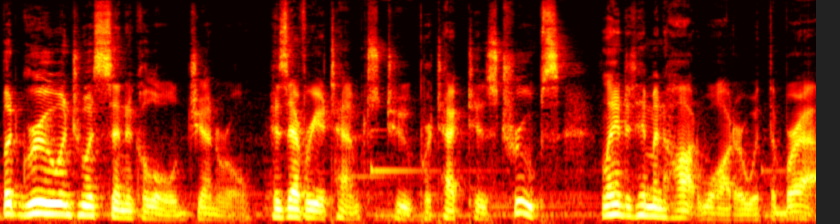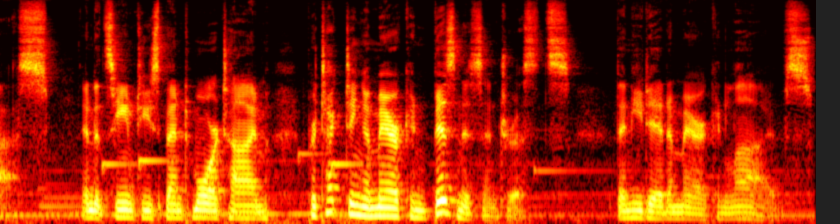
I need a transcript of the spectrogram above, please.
but grew into a cynical old general. His every attempt to protect his troops landed him in hot water with the brass, and it seemed he spent more time protecting American business interests than he did American lives.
